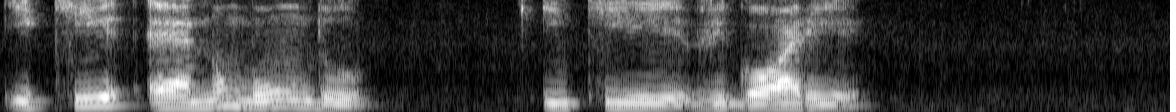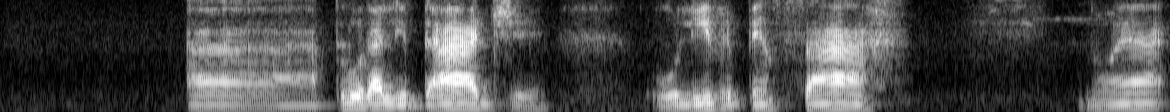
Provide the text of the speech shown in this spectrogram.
e que é, num mundo em que vigore a pluralidade, o livre pensar, não é?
